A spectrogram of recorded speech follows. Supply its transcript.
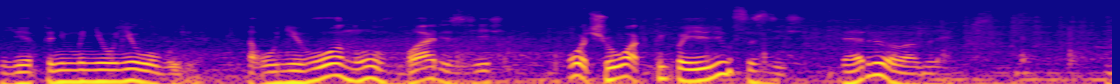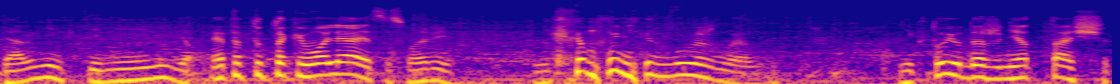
Или это мы не у него были? А у него, ну, в баре здесь. О, чувак, ты появился здесь. Здорово, блядь. Давненько тебя не видел. Это тут так и валяется, смотри. Никому не нужно. Никто ее даже не оттащит.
